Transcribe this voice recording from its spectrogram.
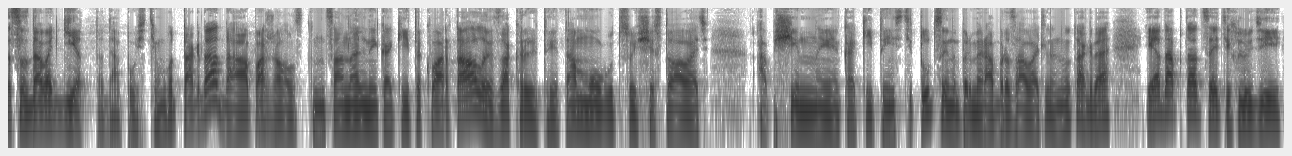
создавать гетто, допустим. Вот тогда, да, пожалуйста, национальные какие-то кварталы закрытые, там могут существовать общинные какие-то институции, например, образовательные, ну тогда и адаптация этих людей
